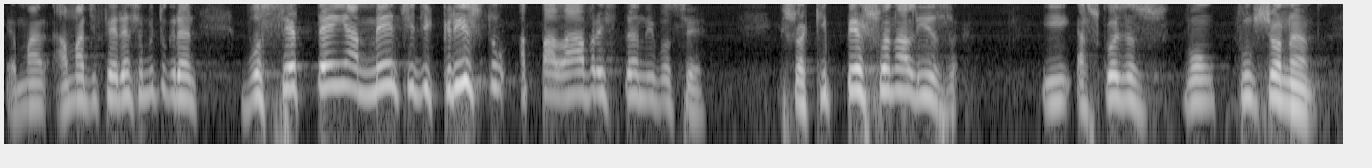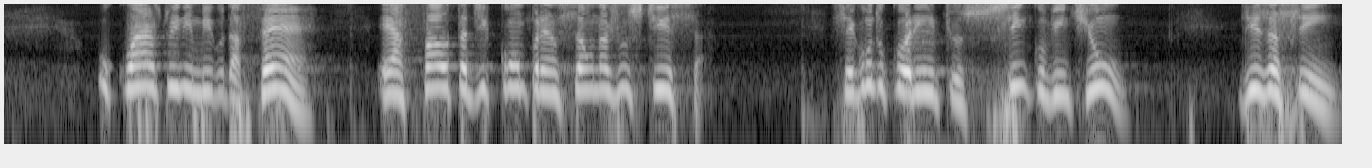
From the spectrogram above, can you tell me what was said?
É uma, há uma diferença muito grande. Você tem a mente de Cristo, a palavra estando em você. Isso aqui personaliza e as coisas vão funcionando. O quarto inimigo da fé é a falta de compreensão na justiça. Segundo Coríntios 5, 21, diz assim:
